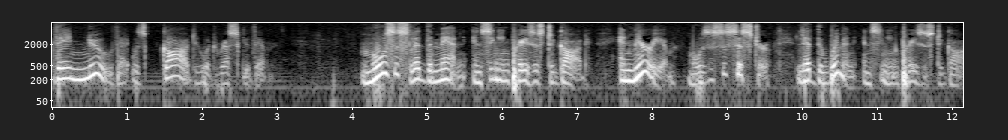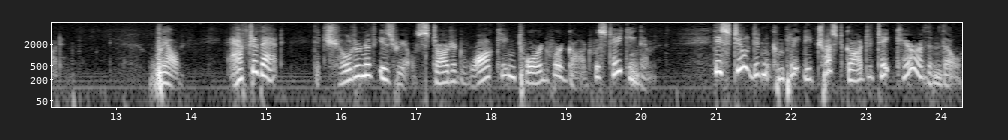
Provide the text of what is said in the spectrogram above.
They knew that it was God who had rescued them. Moses led the men in singing praises to God, and Miriam, Moses' sister, led the women in singing praises to God. Well, after that, the children of Israel started walking toward where God was taking them. They still didn't completely trust God to take care of them, though,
